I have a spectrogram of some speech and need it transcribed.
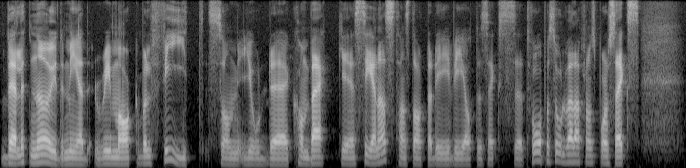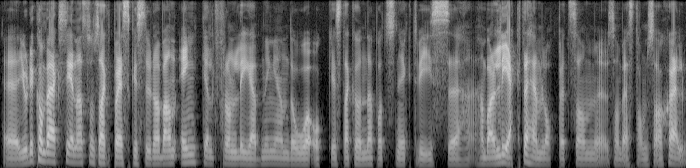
väldigt nöjd med Remarkable Feet som gjorde comeback eh, senast. Han startade i V86 2 på Solvalla från spår 6. Gjorde comeback senast som sagt på Eskilstuna, vann enkelt från ledningen då och stack undan på ett snyggt vis. Han bara lekte hemloppet som, som Westholm sa själv.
